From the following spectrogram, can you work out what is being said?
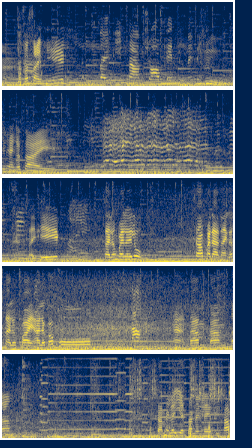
อ่าแล้วก็ใส่พริก ใส่พริกตามชอบเผ็ดหรือไม่เผ็ดอืมพี่แทนก็ใส่ ส่พริก ใส่ลงไปเลยลูก ชอบขนาดไหนก็ใส่ลงไป อะแล้วก็โคลกตามอ่าตำตำตำตำให้ละเอียดตำแรงๆสิครับ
